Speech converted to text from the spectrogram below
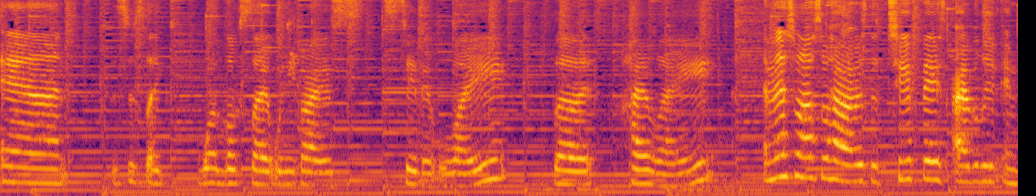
And this is like what looks like when you guys see the light, the highlight. And this one I also have is the Too Faced I Believe in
